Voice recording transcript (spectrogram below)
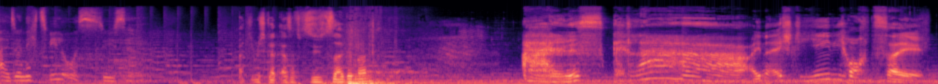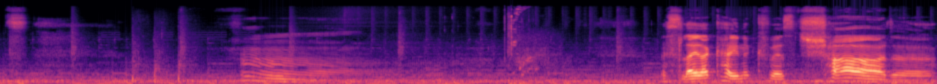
Also nichts wie los, Süße. Hat die mich gerade erst auf Süßer genannt? Alles klar. Eine echte Jedi-Hochzeit. Hm. Ist leider keine Quest. Schade.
